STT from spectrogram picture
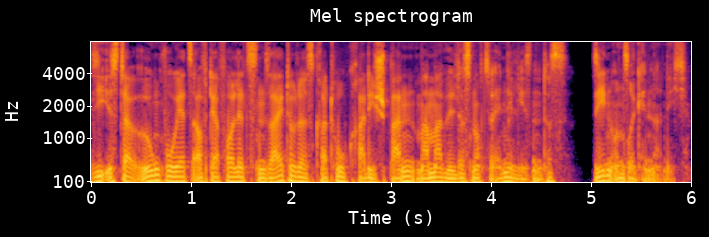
sie ist da irgendwo jetzt auf der vorletzten Seite oder ist gerade hochgradig spannend, Mama will das noch zu Ende lesen. Das sehen unsere Kinder nicht.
